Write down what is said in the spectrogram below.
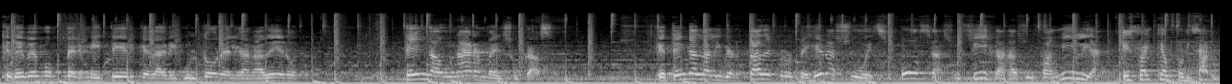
Que debemos permitir que el agricultor, el ganadero, tenga un arma en su casa, que tenga la libertad de proteger a su esposa, a sus hijas, a su familia. Eso hay que autorizarlo,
